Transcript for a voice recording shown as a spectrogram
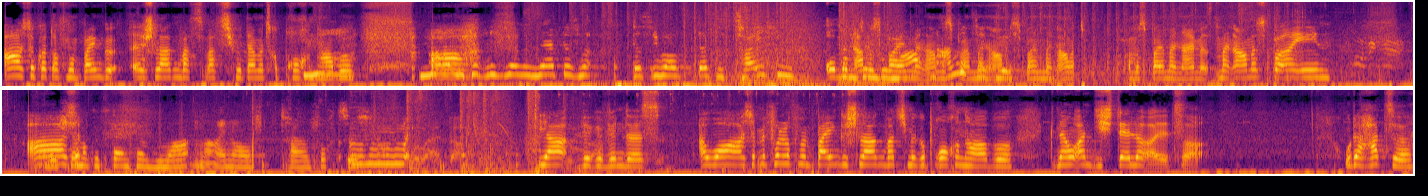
Ah, ich habe gerade auf mein Bein geschlagen, was, was ich mir damals gebrochen habe. Nein, Ah. ich hab nicht mehr bemerkt, dass man das überhaupt das ist Zeichen. Oh, mein armes Bein, mein armes Bein, mein armes. Bein, mein armes, armes Bein, mein armes, mein armes Bein. Aber Ah, ich ich stell mal kurz deinen Tempomaten ein auf 53. Last option. ja, wir gewinnen das. Aua, ich habe mir voll auf mein Bein geschlagen, was ich mir gebrochen habe. Genau an die Stelle, Alter. Oder hatte.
